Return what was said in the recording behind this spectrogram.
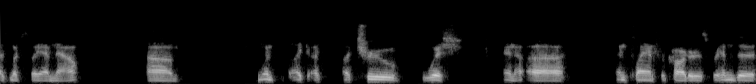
as much as I am now. Um, when like a, a true wish and uh, and plan for Carter is for him to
